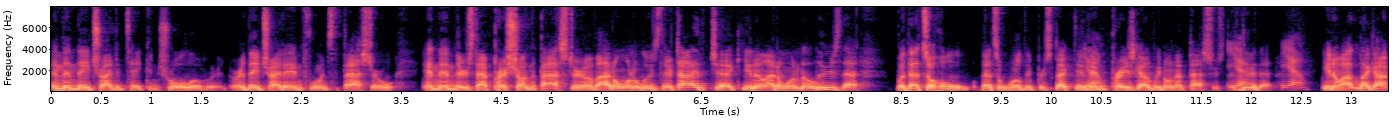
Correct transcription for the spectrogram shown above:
and then they try to take control over it or they try to influence the pastor and then there's that pressure on the pastor of I don't want to lose their tithe check, you know, I don't want to lose that. But that's a whole that's a worldly perspective Yeah. and praise God we don't have pastors to Yeah. do that. Yeah. You know, I, like I,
